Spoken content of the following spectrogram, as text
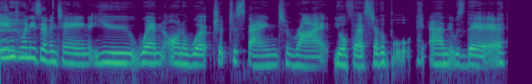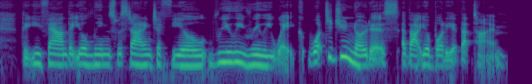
in 2017, you went on a work trip to Spain to write your first ever book. And it was there that you found that your limbs were starting to feel really, really weak. What did you notice about your body at that time?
